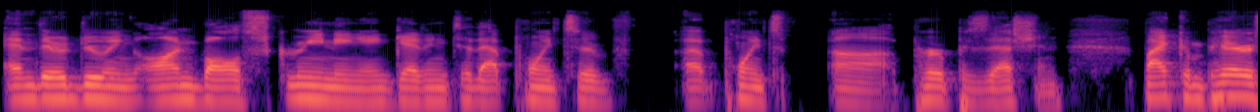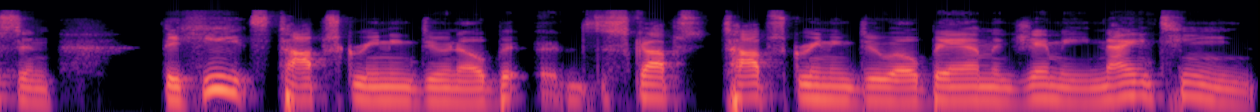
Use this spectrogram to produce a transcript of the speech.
and they're doing on-ball screening and getting to that points of uh, points uh, per possession. By comparison, the Heat's top screening duo, Scott's top screening duo, Bam and Jimmy, 19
